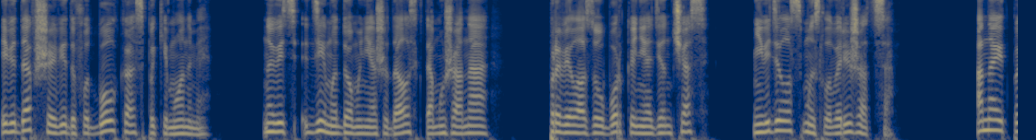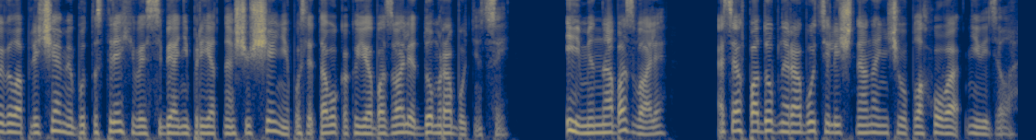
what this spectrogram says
и видавшая виды футболка с покемонами. Но ведь Дима дома не ожидалась, к тому же она провела за уборкой не один час, не видела смысла выряжаться. Анаит повела плечами, будто стряхивая с себя неприятные ощущения после того, как ее обозвали домработницей. Именно обозвали. Хотя в подобной работе лично она ничего плохого не видела.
